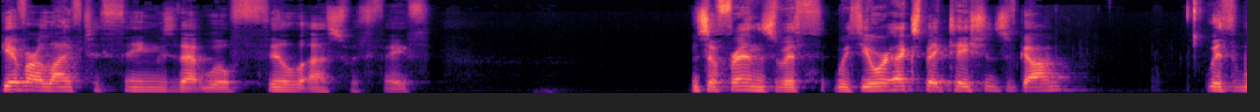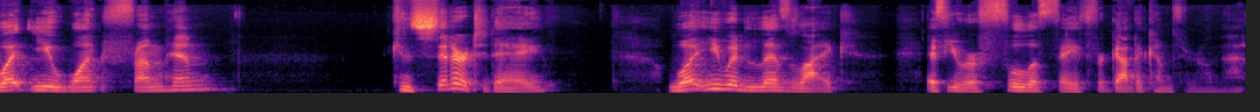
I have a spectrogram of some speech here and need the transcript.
give our life to things that will fill us with faith. And so, friends, with, with your expectations of God, with what you want from Him, consider today what you would live like if you were full of faith for God to come through on that.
